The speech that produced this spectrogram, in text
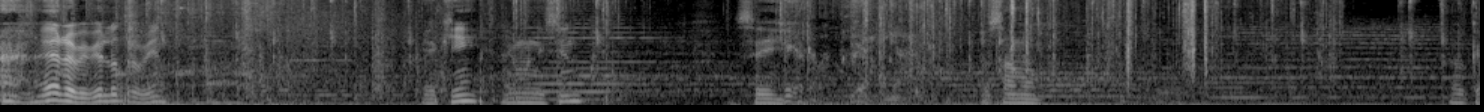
Eh, revivió el otro, bien. ¿Y aquí? ¿Hay munición? Sí, Amo. Ok.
